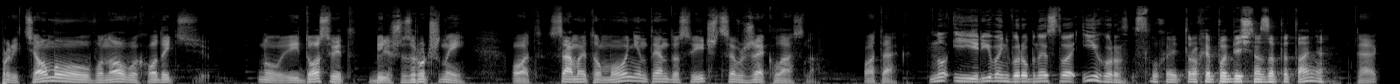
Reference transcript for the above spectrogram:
при цьому воно виходить, ну, і досвід більш зручний. От саме тому Nintendo Switch це вже класно. Отак. Ну і рівень виробництва ігор. Слухай, трохи побічне запитання. Так.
